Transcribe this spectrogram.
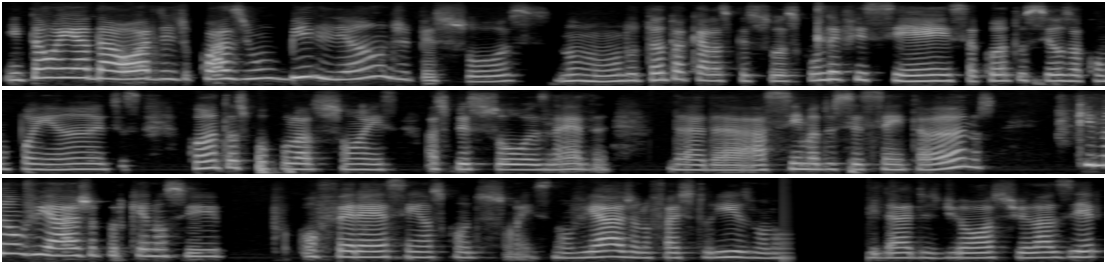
Então, aí é da ordem de quase um bilhão de pessoas no mundo, tanto aquelas pessoas com deficiência, quanto seus acompanhantes, quanto as populações, as pessoas né, da, da, acima dos 60 anos, que não viajam porque não se oferecem as condições. Não viaja, não faz turismo, não atividades de ócio e lazer,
